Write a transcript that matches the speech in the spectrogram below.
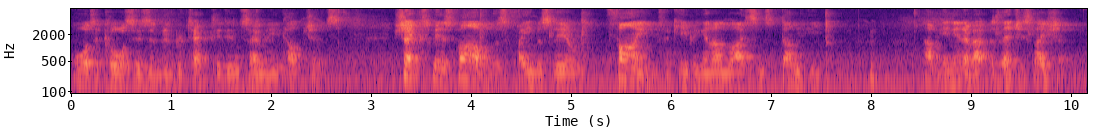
Watercourses have been protected in so many cultures. Shakespeare's father was famously fined for keeping an unlicensed dung heap. I mean, you know, that was legislation.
